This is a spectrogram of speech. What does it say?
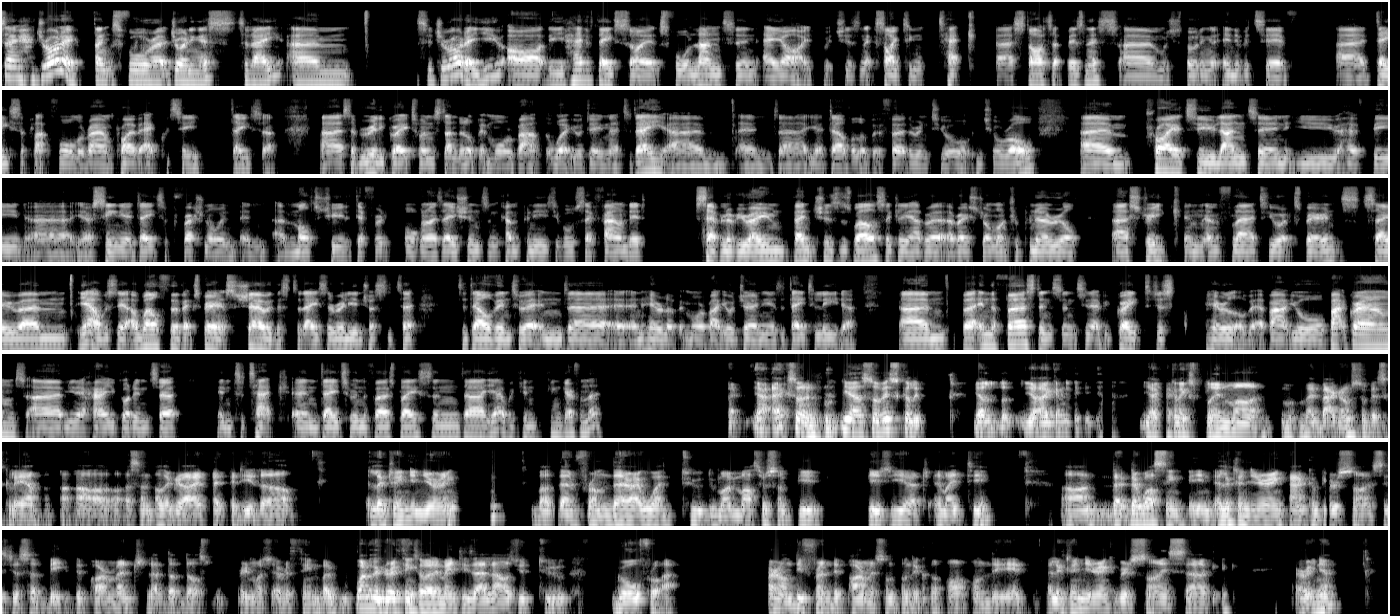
so Gerardo, thanks for uh, joining us today. Um, so Gerardo, you are the head of data science for Lantern AI, which is an exciting tech uh, startup business, um, which is building an innovative uh, data platform around private equity data. Uh, so it'd be really great to understand a little bit more about the work you're doing there today, um, and uh, yeah, delve a little bit further into your into your role. Um, prior to Lantern, you have been uh, you know a senior data professional in, in a multitude of different organisations and companies. You've also founded several of your own ventures as well. So clearly, have a, a very strong entrepreneurial uh, streak and, and flair to your experience. So um, yeah, obviously a wealth of experience to share with us today. So really interested to to delve into it and uh, and hear a little bit more about your journey as a data leader. Um, but in the first instance, you know, it'd be great to just hear a little bit about your background. Um, you know, how you got into into tech and data in the first place, and uh, yeah, we can can go from there. Yeah, excellent. Yeah, so basically, yeah, yeah, I can, yeah, I can explain my my background. So basically, I'm, uh, as an undergrad, I, did uh, electrical engineering but then from there, I went to do my master's and PhD at MIT. Um, there, there, was in, in electrical engineering and computer science. It's just a big department that does pretty much everything. But one of the great things about MIT is that allows you to go for uh, around different departments on, on the on the electrical engineering and computer science uh, arena.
